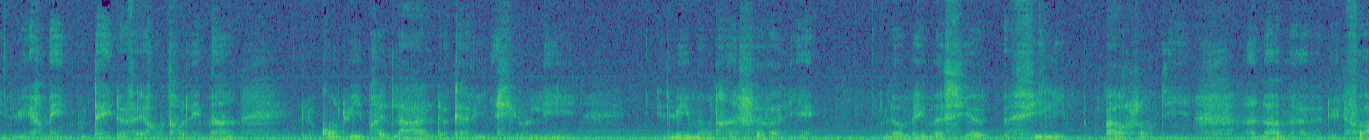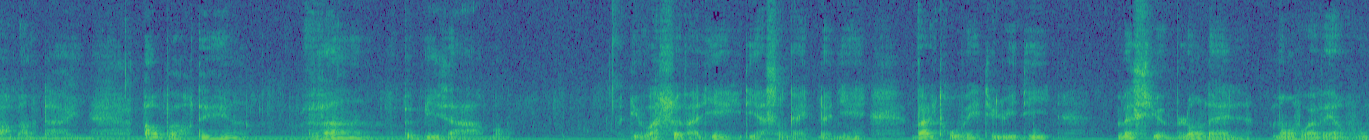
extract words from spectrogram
il lui remet une bouteille de verre entre les mains, le conduit près de la halle de Caviccioli, il lui montre un chevalier nommé Monsieur Philippe Argenty, un homme d'une fort grande taille, emporté un vin un peu bizarre. Bon, tu vois chevalier, il dit à son gagne-denier, va le trouver, tu lui dis, Monsieur Blondel m'envoie vers vous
